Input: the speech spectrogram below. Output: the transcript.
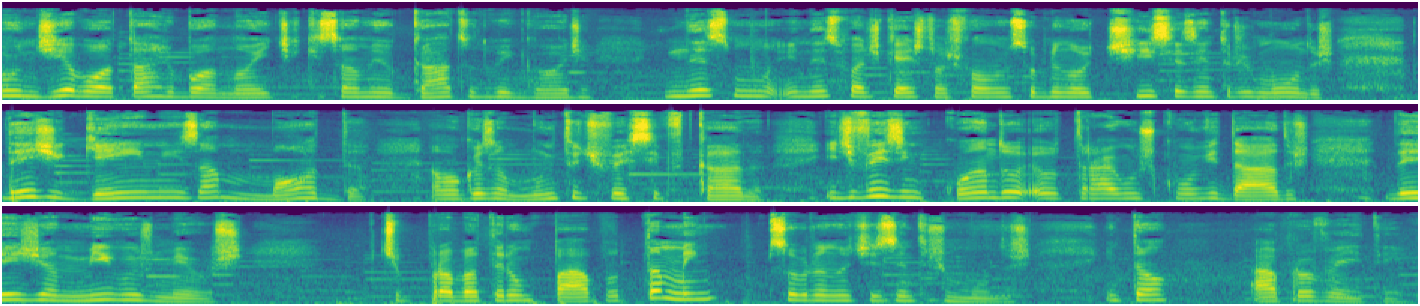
Bom dia, boa tarde, boa noite. Aqui sou o meu gato do bigode. E nesse, e nesse podcast nós falamos sobre notícias entre os mundos, desde games à moda. É uma coisa muito diversificada. E de vez em quando eu trago uns convidados, desde amigos meus, tipo para bater um papo também sobre notícias entre os mundos. Então, aproveitem.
